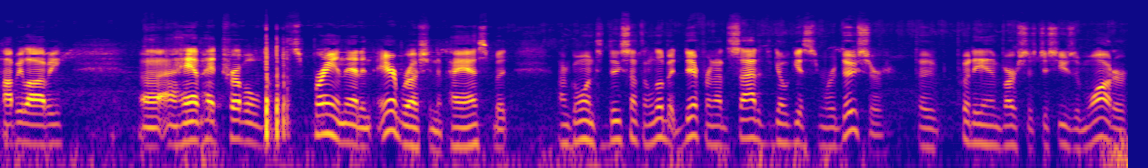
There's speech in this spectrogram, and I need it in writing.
Hobby Lobby. Uh, I have had trouble spraying that in airbrush in the past, but I'm going to do something a little bit different. I decided to go get some reducer to put in versus just using water.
